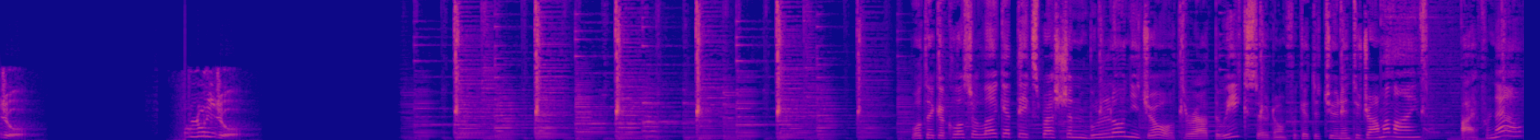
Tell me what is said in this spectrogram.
물론이죠. 물론이죠. We'll take a closer look at the expression 물론이죠 throughout the week, so don't forget to tune into Drama Lines. Bye for now.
